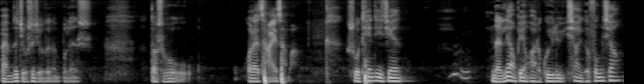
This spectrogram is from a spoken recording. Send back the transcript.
百分之九十九的人不认识，到时候我来查一查吧。说天地间能量变化的规律，像一个风箱，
